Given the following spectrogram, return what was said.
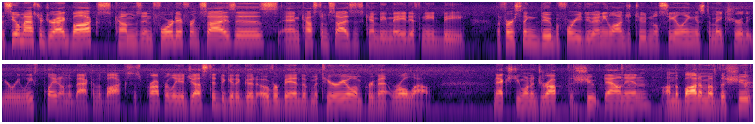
The Sealmaster drag box comes in four different sizes and custom sizes can be made if need be. The first thing to do before you do any longitudinal sealing is to make sure that your relief plate on the back of the box is properly adjusted to get a good overband of material and prevent rollout. Next you want to drop the chute down in. On the bottom of the chute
